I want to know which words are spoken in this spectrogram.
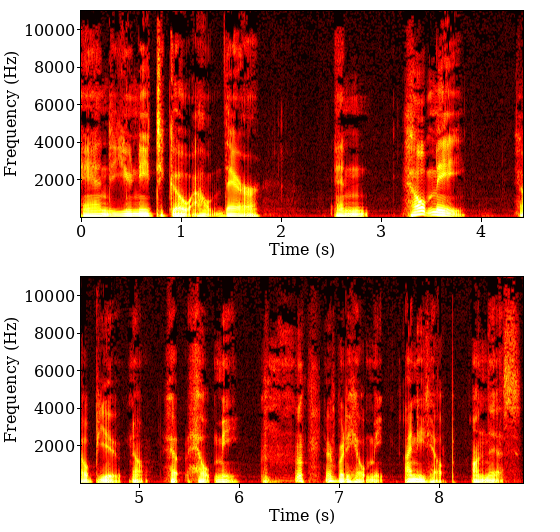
And you need to go out there and help me help you. No, help, help me. Everybody help me. I need help on this.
